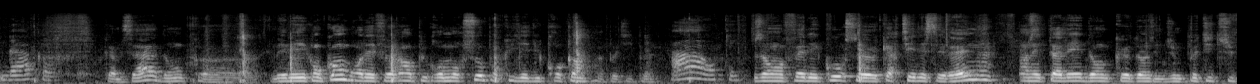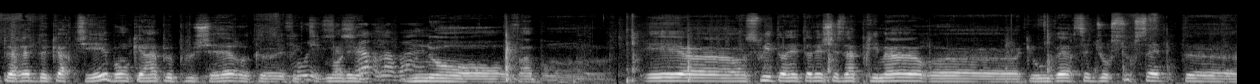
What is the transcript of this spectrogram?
D'accord. Comme ça, donc. euh, Mais les concombres, on les fera en plus gros morceaux pour qu'il y ait du croquant un petit peu. Ah, ok. Nous avons fait les courses euh, quartier des Cévennes. On est allé donc euh, dans une, petite supérette de quartier, bon, qui est un peu plus chère que effectivement c'est cher, là-bas, hein. Non, enfin bon. Et euh, ensuite, on est allé chez un primeur euh, qui est ouvert 7 jours sur 7, euh,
